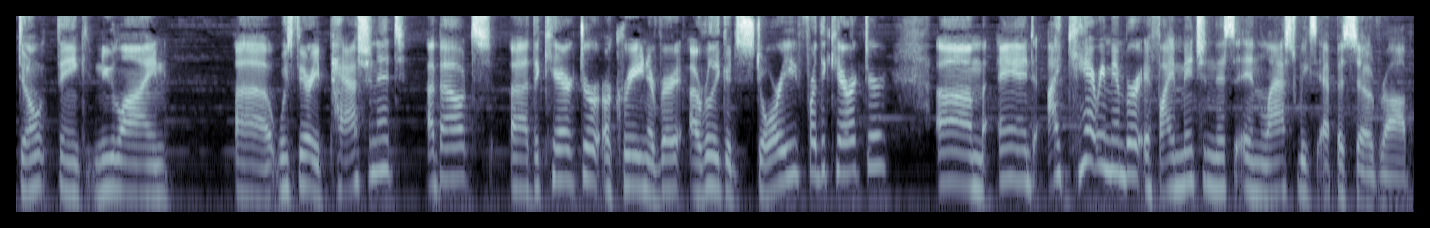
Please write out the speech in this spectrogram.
don't think New Line uh, was very passionate about uh, the character or creating a very a really good story for the character. Um, and I can't remember if I mentioned this in last week's episode, Rob,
